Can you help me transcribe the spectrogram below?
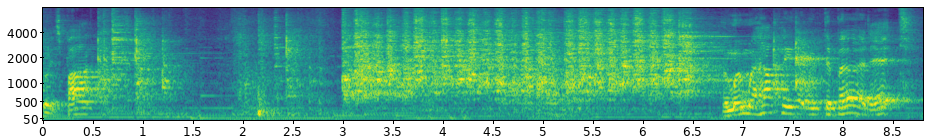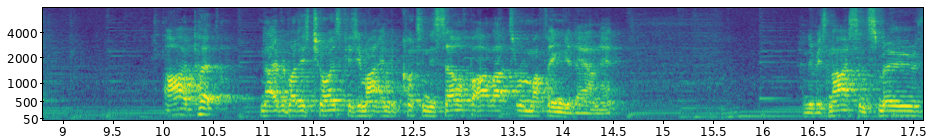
Onto its back. And when we're happy that we've deburred it, I put, not everybody's choice because you might end up cutting yourself, but I like to run my finger down it. And if it's nice and smooth,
